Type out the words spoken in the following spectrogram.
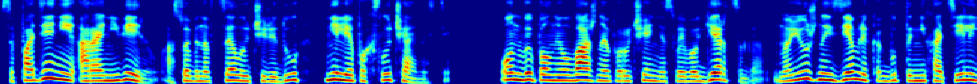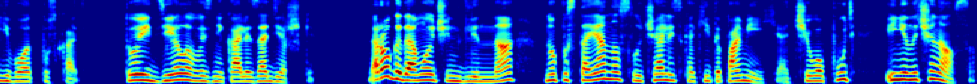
В совпадении Арай не верил, особенно в целую череду нелепых случайностей. Он выполнил важное поручение своего герцога, но южные земли как будто не хотели его отпускать. То и дело возникали задержки. Дорога домой очень длинна, но постоянно случались какие-то помехи, отчего путь и не начинался.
